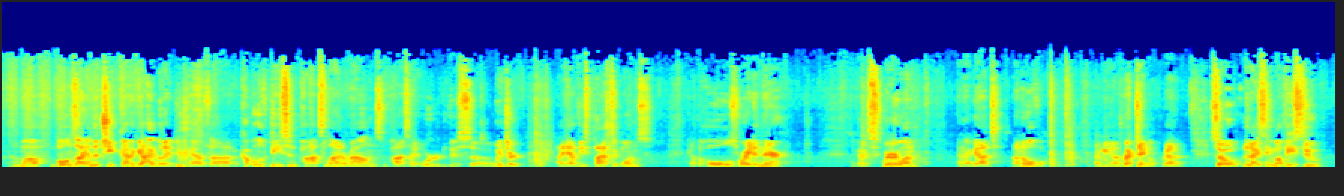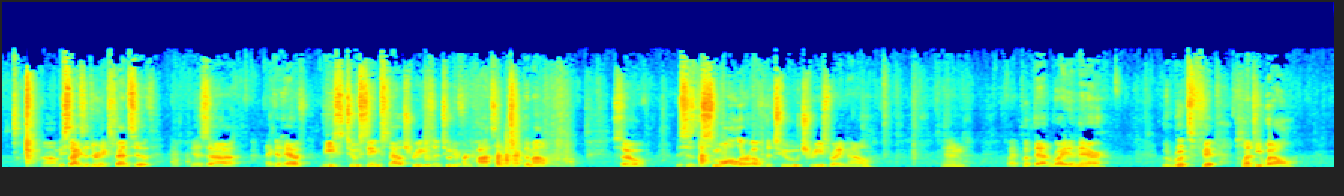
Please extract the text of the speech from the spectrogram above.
I'm a bonsai and the cheap kind of guy, but I do have uh, a couple of decent pots lying around and some pots I ordered this uh, winter. I have these plastic ones, got the holes right in there. I got a square one, and I got an oval. I mean a rectangle, rather. So the nice thing about these two, uh, besides that they're inexpensive, is uh, I can have these two same style trees in two different pots and check them out. So this is the smaller of the two trees right now. And if I put that right in there, the roots fit plenty well.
